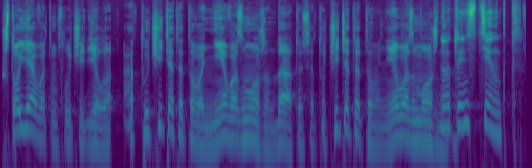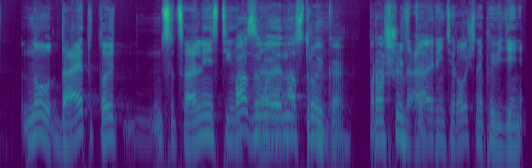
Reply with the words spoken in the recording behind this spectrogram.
Что я в этом случае делаю? Отучить от этого невозможно, да, то есть отучить от этого невозможно. Но это инстинкт. Ну да, это то социальный инстинкт. Базовая да. настройка, прошивка. Да, ориентировочное поведение.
